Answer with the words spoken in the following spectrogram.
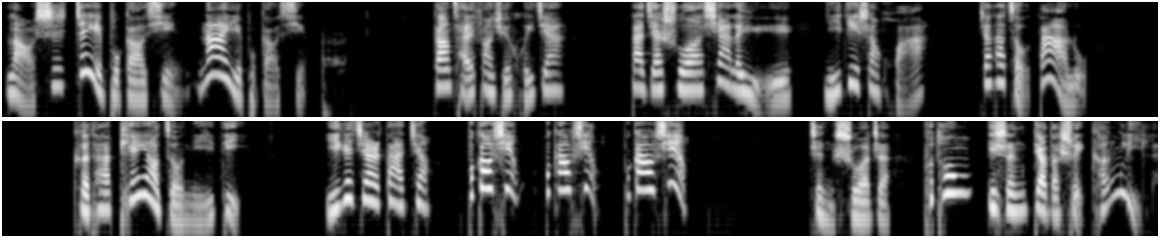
老是这也不高兴，那也不高兴。刚才放学回家，大家说下了雨，泥地上滑，叫他走大路，可他偏要走泥地，一个劲儿大叫：“不高兴，不高兴，不高兴！”正说着，扑通一声掉到水坑里了，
